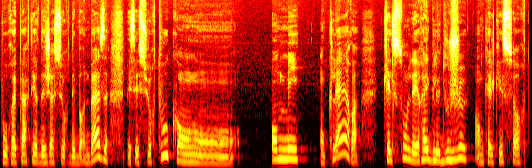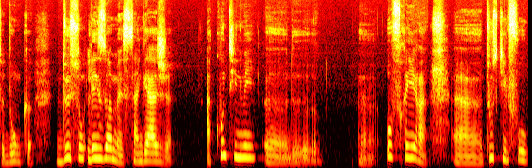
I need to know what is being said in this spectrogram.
pour répartir déjà sur des bonnes bases, mais c'est surtout qu'on on met en clair quelles sont les règles du jeu, en quelque sorte. Donc les hommes s'engagent à continuer euh, de offrir tout ce qu'il faut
